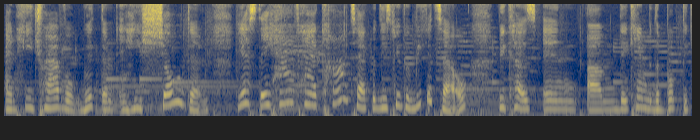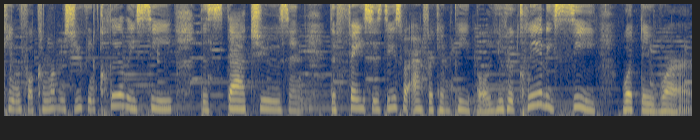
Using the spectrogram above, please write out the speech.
and he traveled with them and he showed them. Yes, they have had contact with these people. We could tell because in um, they came with the book that came before Columbus. You can clearly see the statues and the faces. These were African people. You could clearly see what they were.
